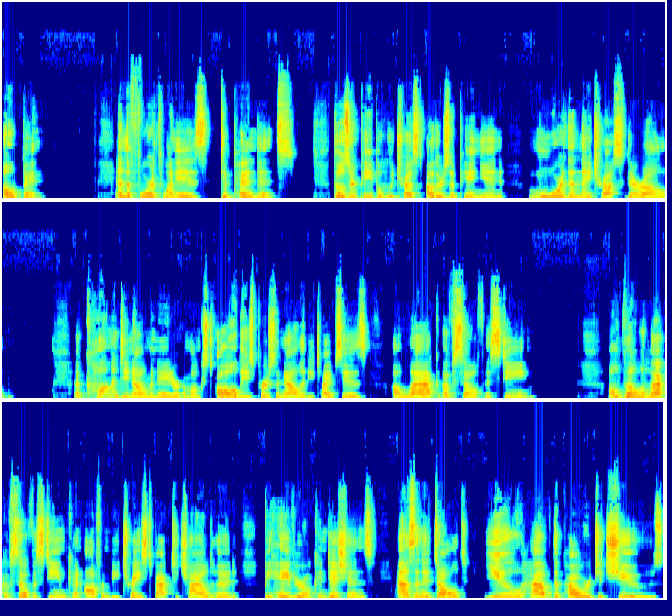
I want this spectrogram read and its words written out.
open. And the fourth one is dependants. Those are people who trust others' opinion more than they trust their own. A common denominator amongst all these personality types is a lack of self esteem. Although a lack of self esteem can often be traced back to childhood behavioral conditions, as an adult, you have the power to choose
